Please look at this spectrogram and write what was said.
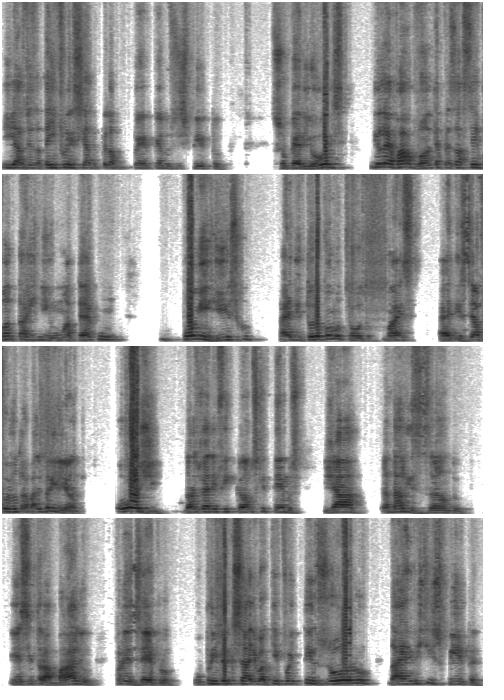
e às vezes até influenciado pela, pelos espíritos superiores, de levar avante, apesar sem vantagem nenhuma, até com pondo em risco a editora como um todo. Mas a edição foi um trabalho brilhante. Hoje, nós verificamos que temos, já analisando esse trabalho, por exemplo, o primeiro que saiu aqui foi Tesouro da Revista Espírita,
